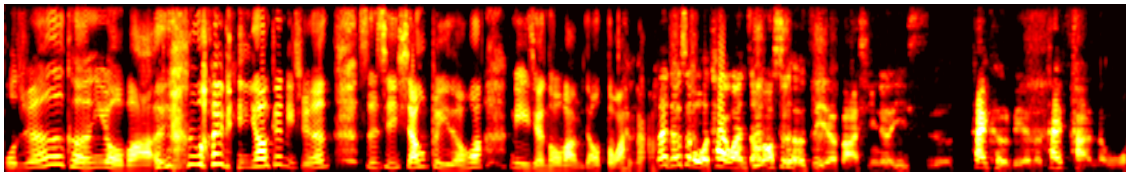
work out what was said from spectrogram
我觉得可能有吧，因为你要跟你学生时期相比的话，你以前头发比较短啊。那就是我太晚找到适合自己的发型的意思了，太可怜了，太惨了。我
